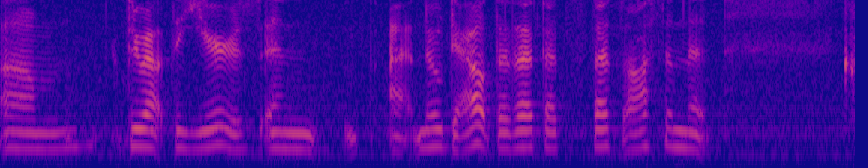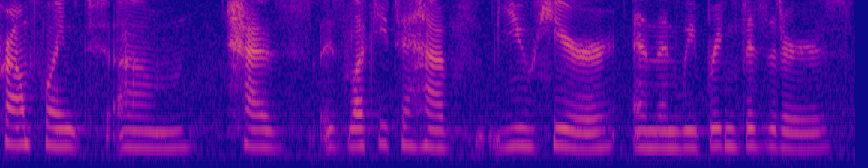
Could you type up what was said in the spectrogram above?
um, throughout the years. And uh, no doubt that, that that's that's awesome that Crownpoint um, has is lucky to have you here, and then we bring visitors.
